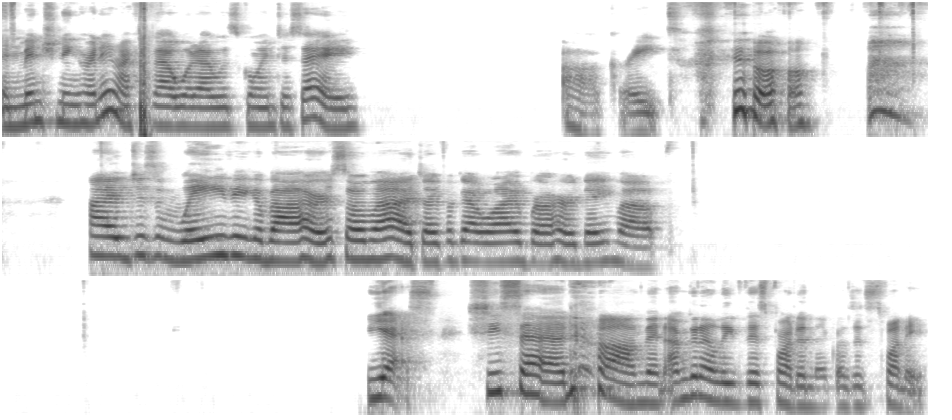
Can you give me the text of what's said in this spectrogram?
and mentioning her name, I forgot what I was going to say. Oh, great. I'm just waving about her so much. I forgot why I brought her name up. Yes, she said, oh man, I'm going to leave this part in there because it's funny.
